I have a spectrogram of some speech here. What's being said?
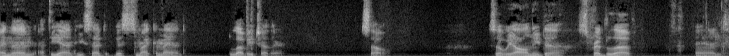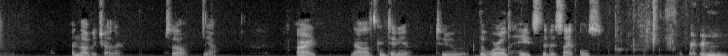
And then at the end, he said, This is my command love each other. So, so we all need to spread the love and and love each other. So, yeah. All right. Now let's continue to the world hates the disciples.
